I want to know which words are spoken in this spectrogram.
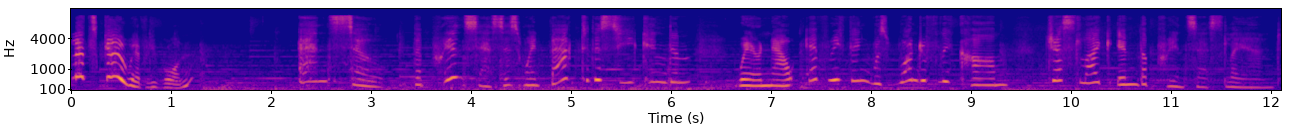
Let's go, everyone. And so, the princesses went back to the Sea Kingdom, where now everything was wonderfully calm, just like in the Princess Land.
